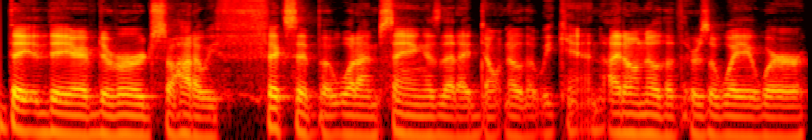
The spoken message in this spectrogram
they they have diverged so how do we fix it? But what I'm saying is that I don't know that we can. I don't know that there's a way where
